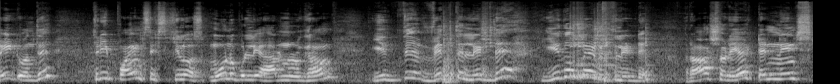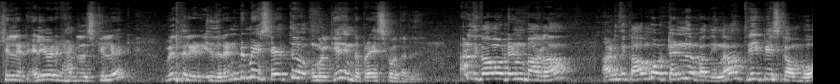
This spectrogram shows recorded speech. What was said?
வெயிட் வந்து த்ரீ பாயிண்ட் சிக்ஸ் கிலோஸ் மூணு புள்ளி அறநூறு கிராம். இது வித் லிட்டு இதுவுமே வித் லிட்டு ராஷோடைய ten inch skillet elevated handle skillet with lid இது ரெண்டுமே சேர்த்து உங்களுக்கு இந்த ப்ரைஸ்க்கு வந்துடுது அடுத்து காம்போ டென் பார்க்கலாம். அடுத்து காம்போ டென்னில் பார்த்தீங்கன்னா த்ரீ பீஸ் காம்போ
